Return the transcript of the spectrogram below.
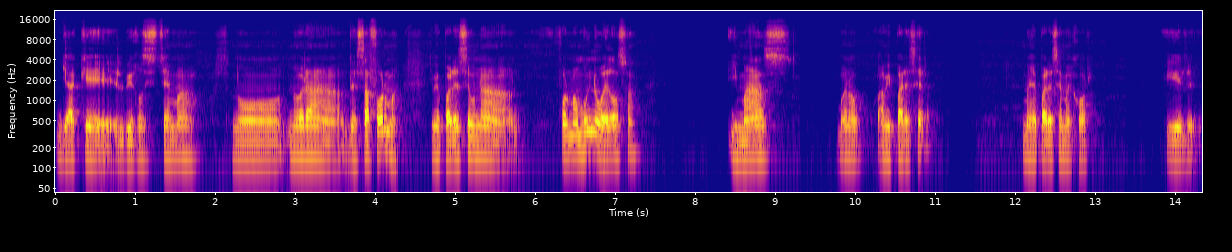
ya que el viejo sistema pues, no, no era de esta forma y me parece una forma muy novedosa y más, bueno, a mi parecer, me parece mejor ir,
